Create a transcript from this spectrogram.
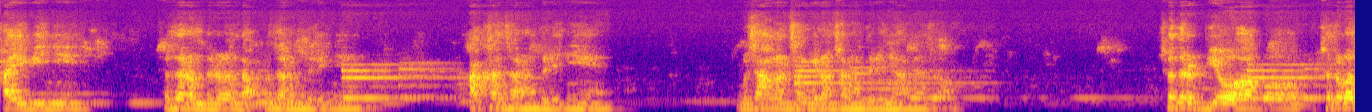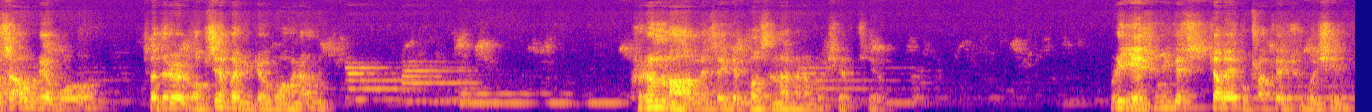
사입이니 저 사람들은 나쁜 사람들이니 악한 사람들이니 무상을 섬기는 사람들이니 하면서 저들을 미워하고 저들과 싸우려고 저들을 없애버리려고 하는 그런 마음에서 이제 벗어나라는 것이었지요. 우리 예수님께 십자가에 못 박혀 죽으신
